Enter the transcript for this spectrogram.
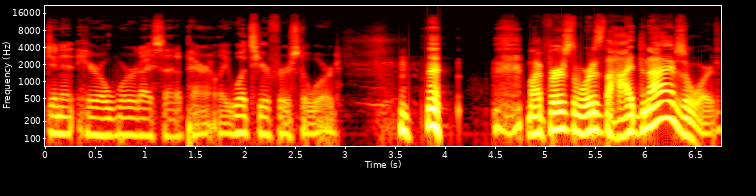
didn't hear a word I said. Apparently, what's your first award? My first award is the Hide the Knives Award.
